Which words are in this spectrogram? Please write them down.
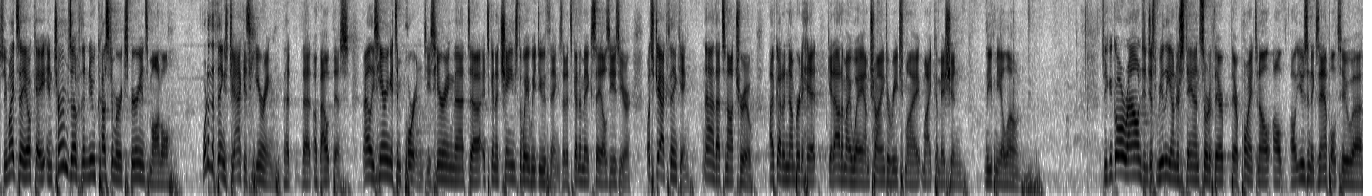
so you might say, okay, in terms of the new customer experience model, what are the things Jack is hearing that, that about this? Well, he's hearing it's important. He's hearing that uh, it's going to change the way we do things, that it's going to make sales easier. What's Jack thinking? Nah, that's not true. I've got a number to hit. Get out of my way. I'm trying to reach my, my commission. Leave me alone. So you can go around and just really understand sort of their, their point, and I'll, I'll, I'll use an example to, uh,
